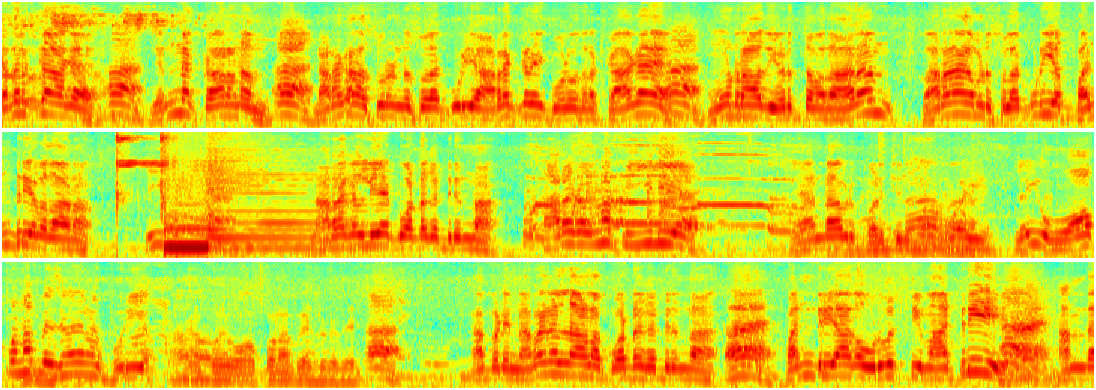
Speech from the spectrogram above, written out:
எதற்காக. என்ன காரணம். நரகாசுரன் என்று சொல்லக்கூடிய அரக்கனை கொள்வதற்காக. மூன்றாவது எடுத்த அவதாரம் வராகம் என்று சொல்லக்கூடிய பன்றி அவதாரம். நரகல்லையே கோட்டை கட்டியிருந்தான். ஓ நரகல்னா பீலியே. ஏன்டா அப்படி படிச்சுட்டு சொல்றேன் இல்லைங்க ஓப்பனா பேசினா எனக்கு புரியும். நான் போய் ஓப்பனா பேசுறது. அப்படி நரகல்லால கோட்டை கட்டியிருந்தான். பன்றியாக உருவத்தி மாற்றி அந்த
